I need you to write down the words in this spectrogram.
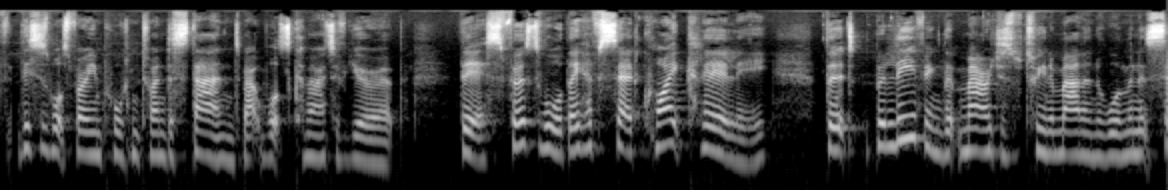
th this is what's very important to understand about what's come out of Europe. This, first of all, they have said quite clearly that believing that marriage is between a man and a woman and,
